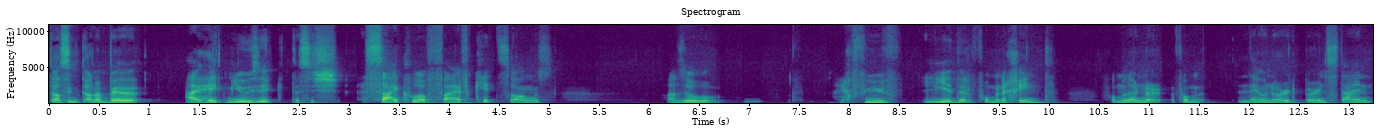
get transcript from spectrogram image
Da singt Annabelle I Hate Music. Das ist a Cycle of Five Kid Songs. Also fünf Lieder von einem Kind vom Leonard, vom Leonard Bernstein.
